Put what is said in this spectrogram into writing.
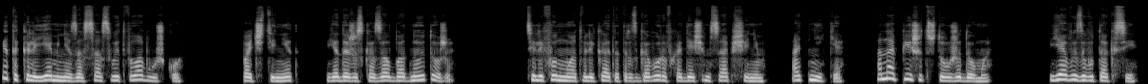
Эта колея меня засасывает в ловушку. Почти нет, я даже сказал бы одно и то же. Телефон мой отвлекает от разговора входящим сообщением. От Ники. Она пишет, что уже дома. Я вызову такси.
